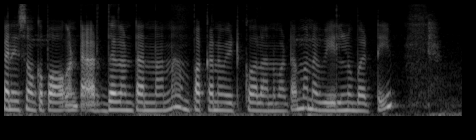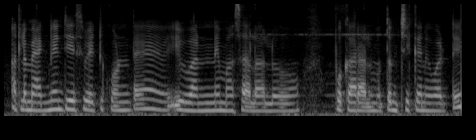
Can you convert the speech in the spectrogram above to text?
కనీసం ఒక పావు గంట అర్ధ గంట అన్న పక్కన పెట్టుకోవాలన్నమాట మన వీలును బట్టి. అట్లా మ్యాగ్నేట్ చేసి పెట్టుకుంటే ఇవన్నీ మసాలాలు ఉప్పు కారాలు మొత్తం చికెన్ బట్టి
